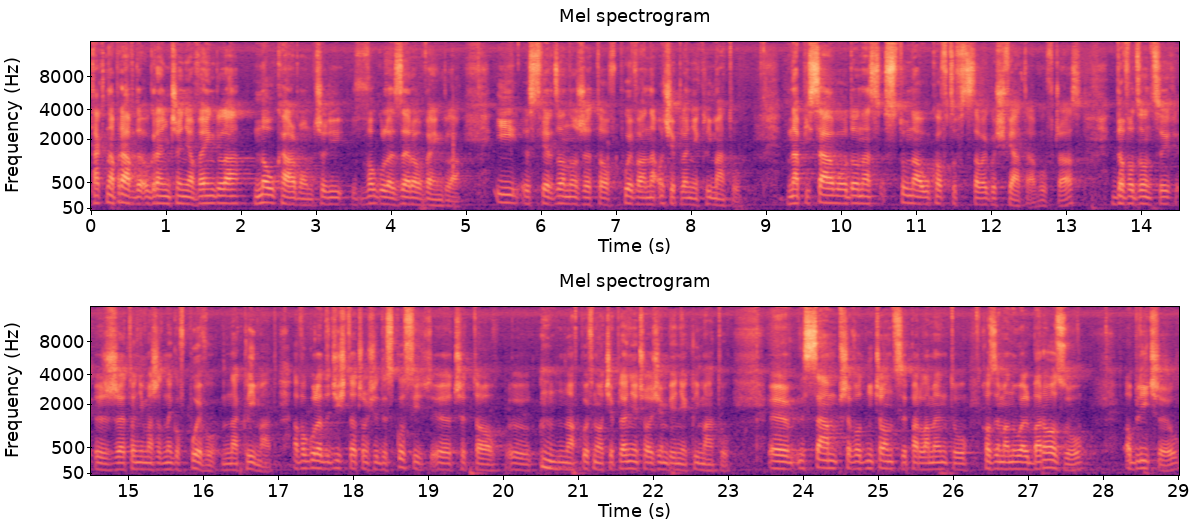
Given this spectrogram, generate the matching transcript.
tak naprawdę ograniczenia węgla, no carbon, czyli w ogóle zero węgla. I stwierdzono, że to wpływa na ocieplenie klimatu. Napisało do nas 100 naukowców z całego świata wówczas, dowodzących, że to nie ma żadnego wpływu na klimat. A w ogóle do dziś toczą się dyskusje, e, czy to e, ma wpływ na ocieplenie, czy oziębienie klimatu. E, Sam przewodniczący parlamentu José Manuel Barroso obliczył,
